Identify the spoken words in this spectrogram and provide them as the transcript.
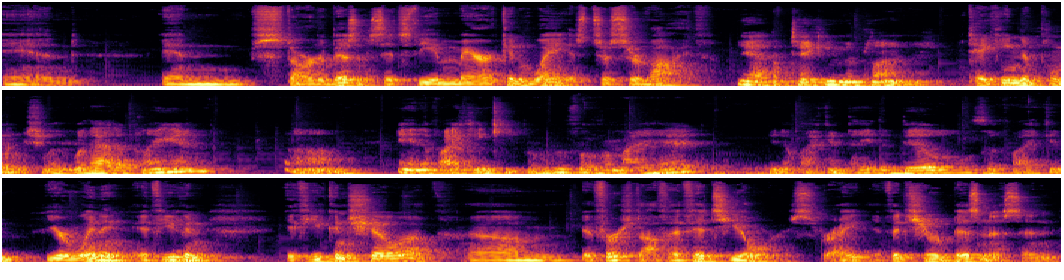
and and start a business. It's the American way: is to survive. Yeah, taking the plunge Taking the plunge. Without a plan, um, and if I can keep a roof over my head, you know, if I can pay the bills, if I can, you're winning if you can if you can show up um, first off if it's yours right if it's your business and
